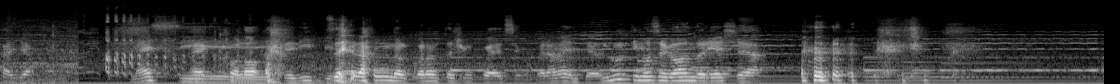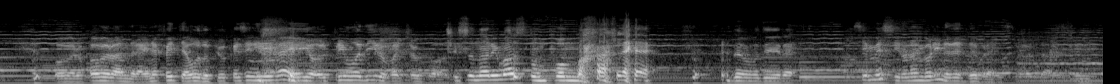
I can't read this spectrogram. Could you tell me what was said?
Aia. Messi, Eccolo. incredibile. 0-1 al 45esimo. Veramente, all'ultimo secondo riesce a... povero, povero Andrea, in effetti ha avuto più occasioni di me e io il primo tiro faccio gol. Ci sono rimasto un po' male, devo dire. Si è messo in un angolino ed è depresso, guardate.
